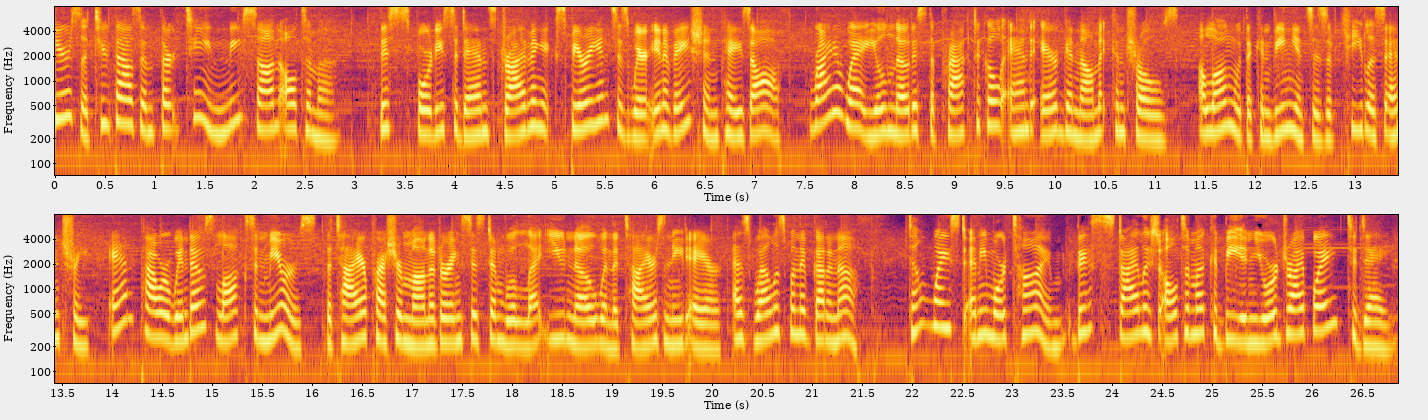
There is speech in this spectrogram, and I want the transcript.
Here's a 2013 Nissan Altima. This sporty sedan's driving experience is where innovation pays off. Right away, you'll notice the practical and ergonomic controls, along with the conveniences of keyless entry and power windows, locks, and mirrors. The tire pressure monitoring system will let you know when the tires need air, as well as when they've got enough. Don't waste any more time. This stylish Altima could be in your driveway today.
